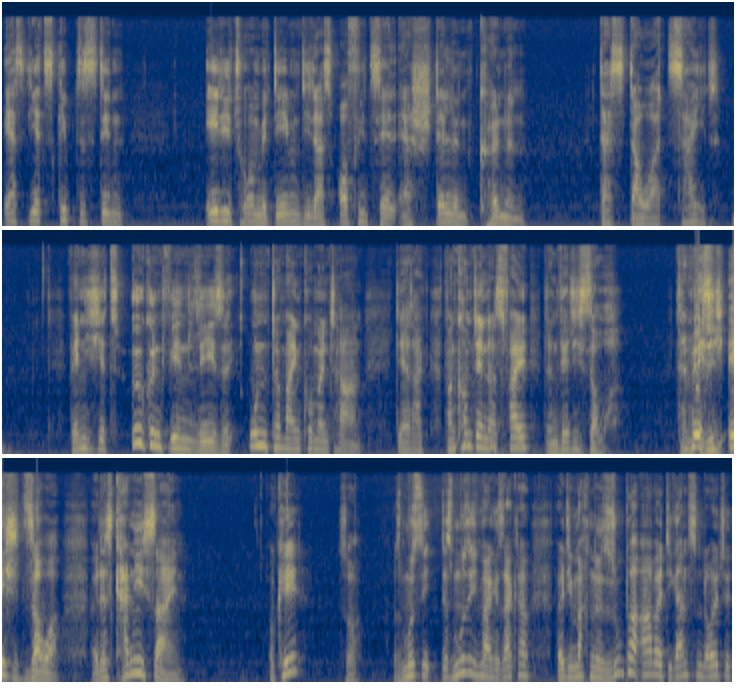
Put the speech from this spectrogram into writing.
Erst jetzt gibt es den Editor, mit dem die das offiziell erstellen können. Das dauert Zeit. Wenn ich jetzt irgendwen lese unter meinen Kommentaren, der sagt, wann kommt denn das Pfeil, dann werde ich sauer. Dann werde ich echt sauer. Weil das kann nicht sein. Okay? So. Das muss, ich, das muss ich mal gesagt haben, weil die machen eine super Arbeit. Die ganzen Leute,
